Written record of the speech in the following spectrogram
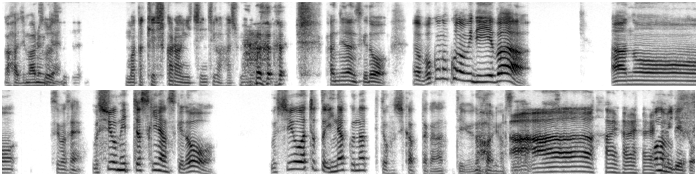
が始まるみたいな。またけしからん一日が始まる。感じなんですけど、僕の好みで言えば、あのーすいません。牛尾めっちゃ好きなんですけど、牛尾はちょっといなくなっててほしかったかなっていうのはありますね。ああ、はいはいはい、好みで言うと。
